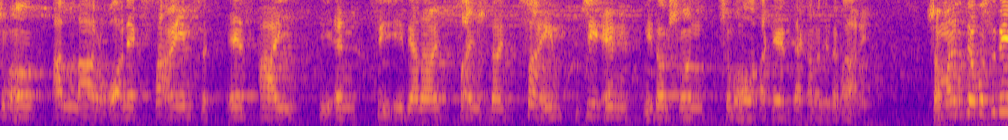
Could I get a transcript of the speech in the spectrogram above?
সমূহ আল্লাহর অনেক সায়েন্স এস আই ইএন সিই দেয়া নয় সায়েন্স নয় সাইন জিএন নিদর্শন সমূহ তাকে দেখানো যেতে পারে। সম্মানিত উপস্থিতি,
